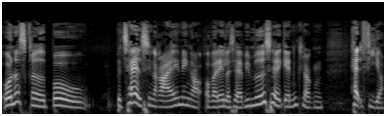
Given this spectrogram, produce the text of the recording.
underskrevet bog, betale sine regninger og hvad det ellers er. Vi mødes her igen klokken halv fire.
